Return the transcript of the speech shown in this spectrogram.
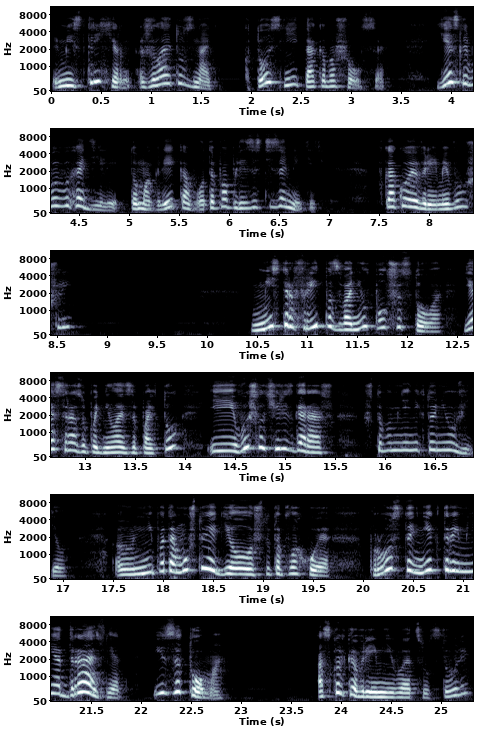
Мисс Трихерн желает узнать, кто с ней так обошелся. Если вы выходили, то могли кого-то поблизости заметить. В какое время вы ушли?» Мистер Фрид позвонил полшестого. Я сразу поднялась за пальто и вышла через гараж, чтобы меня никто не увидел. Э, не потому, что я делала что-то плохое, просто некоторые меня дразнят из-за Тома. А сколько времени вы отсутствовали?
